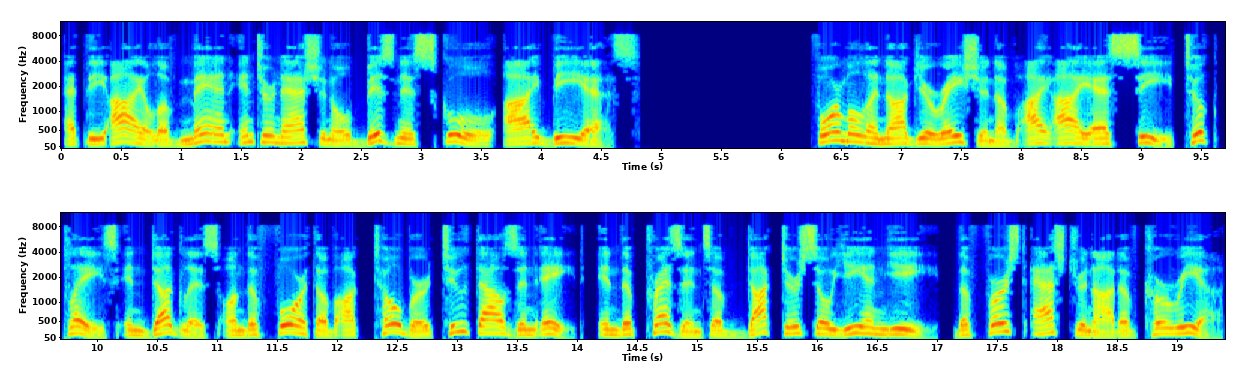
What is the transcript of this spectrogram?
at the Isle of Man International Business School IBS. Formal inauguration of IISC took place in Douglas on 4 October 2008, in the presence of Dr. Soyeon Yi, the first astronaut of Korea,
